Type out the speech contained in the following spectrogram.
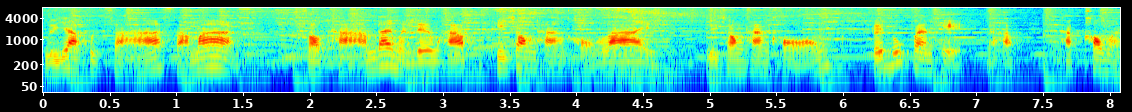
หรืออยากปรึกษาสามารถสอบถามได้เหมือนเดิมครับ ที่ช่องทางของ Line หรือช่องทางของ Facebook Fanpage นะครับ ทักเข้ามา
